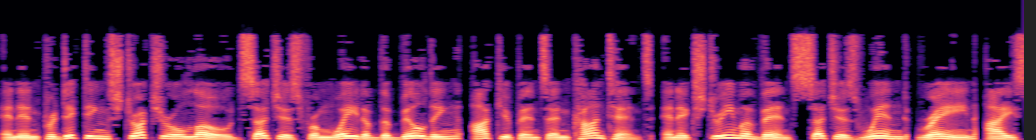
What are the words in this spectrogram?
and in predicting structural load such as from weight of the building, occupants and contents, and extreme events such as wind, rain, ice,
